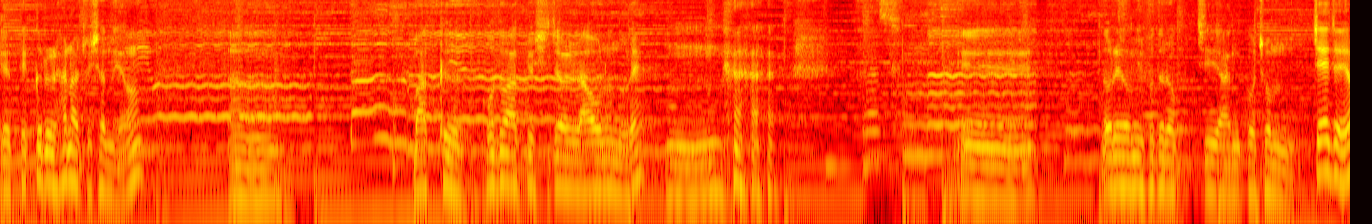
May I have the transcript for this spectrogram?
예, 댓글을 하나 주셨네요. 어, 마크 고등학교 시절 나오는 노래? 음. 예, 노래음이 부드럽지 않고 좀 재져요?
